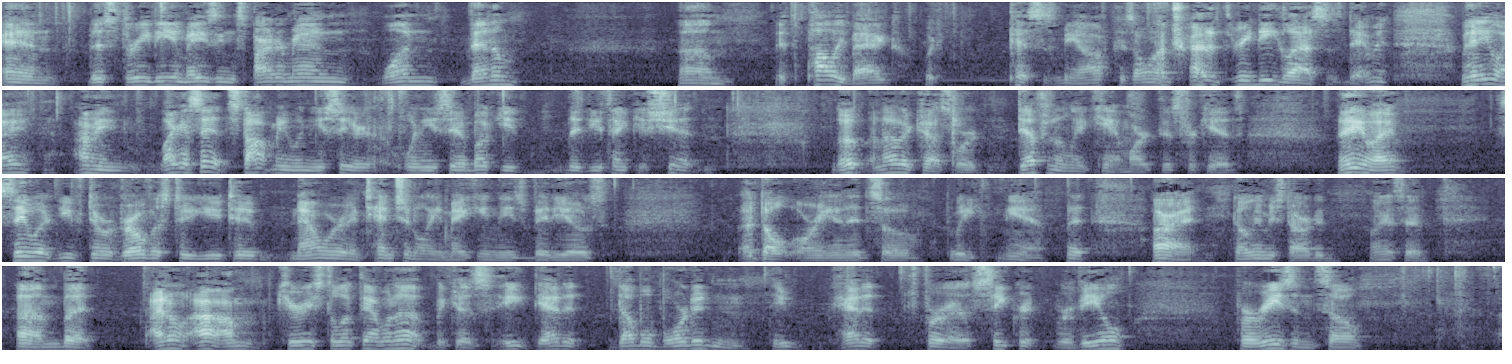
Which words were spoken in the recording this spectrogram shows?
and this 3D Amazing Spider-Man one Venom. Um, it's polybagged, which pisses me off because I want to try the 3D glasses. Damn it! But anyway, I mean, like I said, stop me when you see when you see a book you, that you think is shit. Oh, another cuss word. Definitely can't mark this for kids. Anyway, see what you've drove us to YouTube. Now we're intentionally making these videos adult oriented, so we yeah. But all right, don't get me started. Like I said, um, but I don't. I, I'm curious to look that one up because he had it double boarded and he had it for a secret reveal for a reason. So,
